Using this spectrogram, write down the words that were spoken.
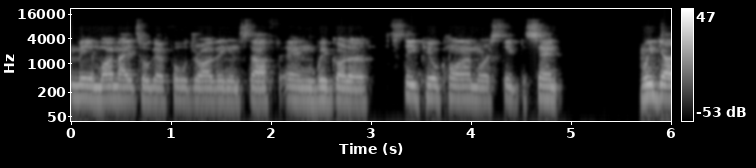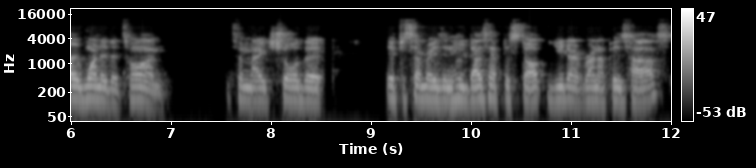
me and my mates all go full driving and stuff, and we've got a steep hill climb or a steep descent, we go one at a time to make sure that if for some reason he does have to stop, you don't run up his ass,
